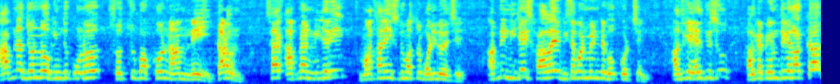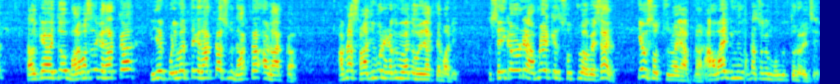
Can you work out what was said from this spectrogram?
আপনার জন্য কিন্তু কোনো শত্রুপক্ষ নাম নেই। কারণ, স্যার, আপনার নিজেরই মাথা নেই, শুধুমাত্র বডি রয়েছে। আপনি নিজেই সারালাই ডিসঅ্যাপয়েন্টমেন্টে ভোগ করছেন। আজকে হেলথ ইস্যু কালকে প্রেম থেকে ধাক্কা, কালকে হয়তো ভালোবাসা থেকে ধাক্কা, নিজের পরিবার থেকে ধাক্কা, শুধু ধাক্কা আর ধাক্কা। আপনার সারা জীবন এরকমই হয়তো হয়ে থাকতে পারে। তো সেই কারণে আপনার কে শত্রু হবে, স্যার। কেউ শত্রু নয় আপনার। সবাই কিন্তু আপনার সঙ্গে বন্ধুত্ব রয়েছে।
